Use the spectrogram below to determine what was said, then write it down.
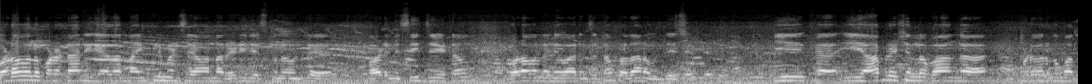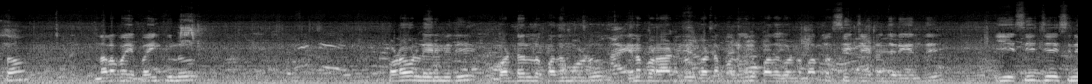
గొడవలు పడటానికి ఏదన్నా ఇంప్లిమెంట్స్ ఏమన్నా రెడీ చేసుకుని ఉంటే వాటిని సీజ్ చేయటం గొడవలను నివారించడం ప్రధాన ఉద్దేశం. ఈ ఈ ఆపరేషన్లో భాగంగా ఇప్పటి వరకు మొత్తం నలభై బైకులు పొడవళ్ళు ఎనిమిది గొడ్డళ్ళు పదమూడు ఇనప రాడ్లు గొడ్డ పొలుగులు పదకొండు మొత్తం సీజ్ చేయడం జరిగింది. ఈ సీజ్ చేసిన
